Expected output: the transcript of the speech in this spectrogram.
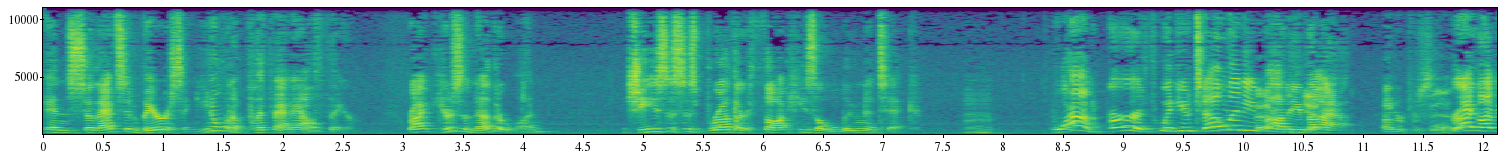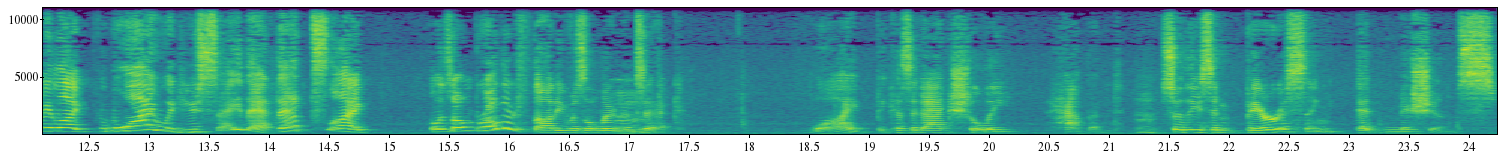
And so that's embarrassing. You don't want to put that out there, right? Here's another one Jesus' brother thought he's a lunatic. Mm. Why on earth would you tell anybody Yeah. that? Hundred percent. Right? I mean, like, why would you say that? That's like, well, his own brother thought he was a lunatic. Why? Because it actually happened. Mm. So these embarrassing admissions,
